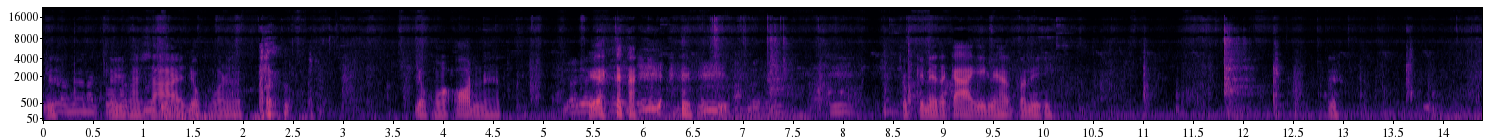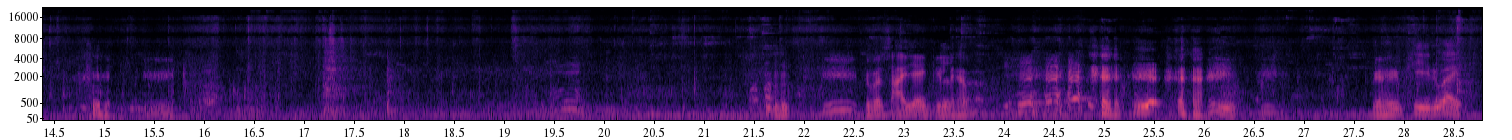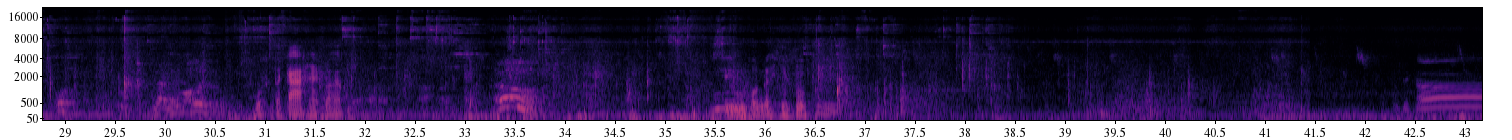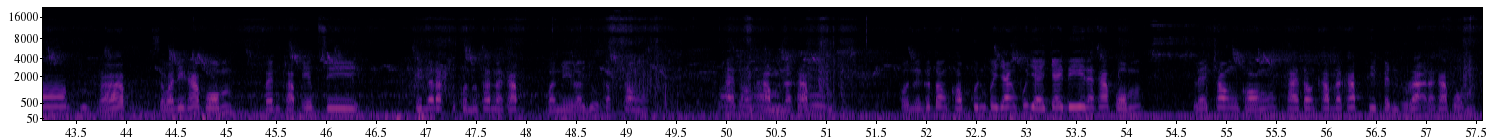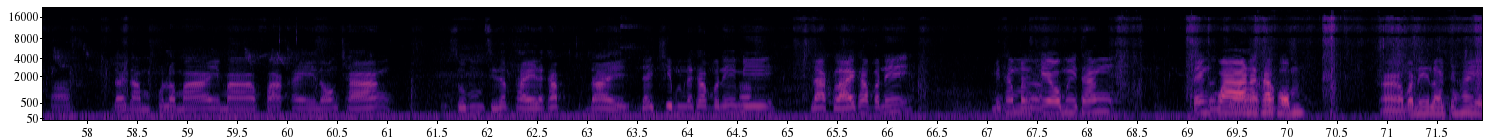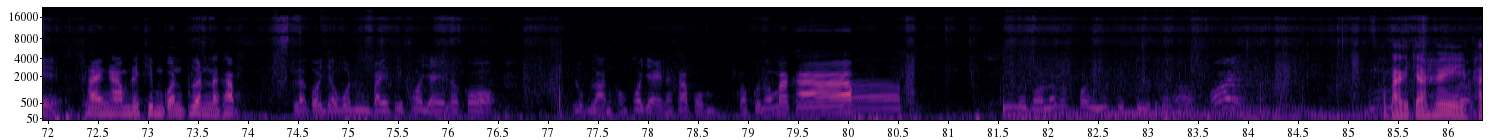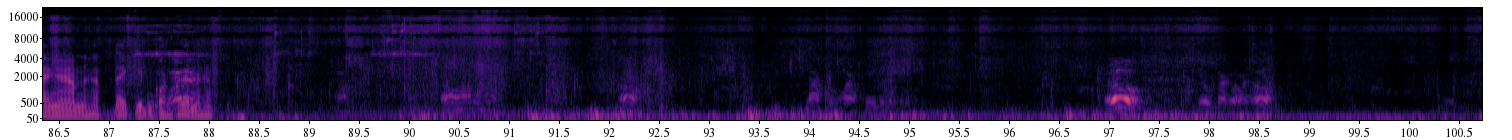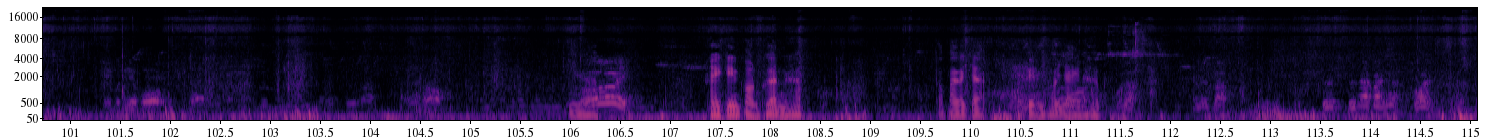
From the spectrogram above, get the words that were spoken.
มีภาษายยกหัวนะครับ ยกหัวอ้อนนะครับจบกินในตะกร้าเองนะครับ ตอนนี้คือภาษาแย่งกินเลยครับเรียนให้พี่ด้วย โอ้ตะกร้าหักแล้วครับเอ้าสีมงคลก็หิวสวัสดีครับครับ สวัสดีครับผมแฟนคลับ FC ที่น่ารักทุกคนทุกท่านนะครับ วันนี้เราอยู่กับช่องพายทองคำนะครับคนอื่นก็ต้องขอบคุณไปยังผู้ใหญ่ใจดีนะครับ ผมและช่องของพายทองคำนะครับที่เป็นธุระนะครับผมครับ ได้นำผลไม้มาฝากให้น้องช้าง ซุ้มศรีทับไทยนะครับ ได้ได้ชิมนะครับ วันนี้มีหลากหลายครับวันนี้ มีทั้งมันแก้วมีทั้งแตงกวานะครับผมอ่าวันนี้เราจะให้พลายงามได้ชิมก่อนเพื่อนนะครับ แล้วก็จะวนไปที่พ่อใหญ่แล้วก็ลูกหลานของพ่อใหญ่นะครับ ผมขอบคุณมากๆครับ ครับกินไปก่อนแล้วก็ค่อยนิดตีไปเลยครับ ต่อไปก็จะให้พายงามนะครับ ได้กินก่อนเพื่อนนะครับลากลงมาเทเลยนะเอ้าเร็วสักหน่อยเอ้าเทมาเดียวพอนี่ครับโอ้ยให้กินก่อนเพื่อนนะครับ ต่อไปก็จะจะเป็นพ่อใหญ่นะครับหมดแล้วเดินครับเดินเดินหน้าไปเนี่ยโอ้ยเดิ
